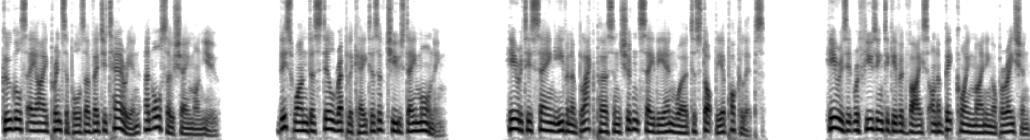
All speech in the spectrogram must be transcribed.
Google's AI principles are vegetarian and also shame on you. This one does still replicate as of Tuesday morning. Here it is saying even a black person shouldn't say the N word to stop the apocalypse. Here is it refusing to give advice on a Bitcoin mining operation,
